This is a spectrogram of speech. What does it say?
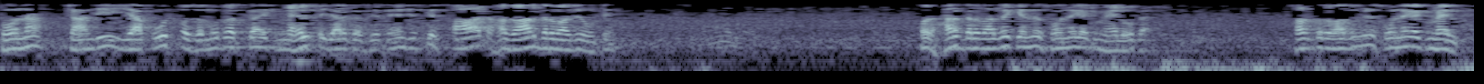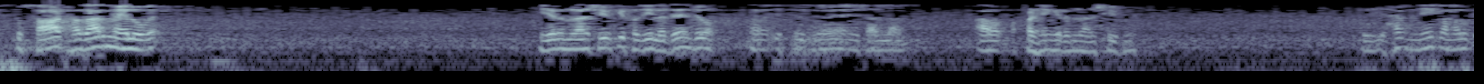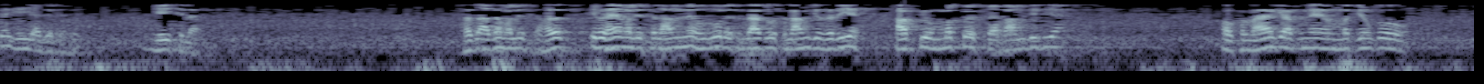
سونا، چاندی، یاقوت اور زمرت کا ایک محل تیار کر دیتے ہیں، جس کے ساٹھ ہزار دروازے ہوتے ہیں۔ اور ہر دروازے کے اندر سونے کا ایک محل ہوتا ہے۔ ہر دروازے میں سونے کا ایک محل، تو ساٹھ ہزار محل ہو گئے۔ یہ رمضان شریف کی فضیلت ہے جو اس سلسلے میں ان شاء اللہ آپ پڑھیں گے رمضان شریف میں۔ تو یہ ہر نیک عمل کا یہی اجر ہے۔ یہی سلا ہے۔ حضرت آدم علیہ حضرت ابراہیم علیہ السلام نے حضور اصلاح السلام کے ذریعے آپ کی امت کو ایک پیغام بھی دیا اور فرمایا کہ اپنے امتیوں کو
